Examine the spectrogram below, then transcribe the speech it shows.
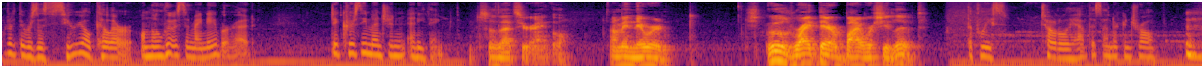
What if there was a serial killer on the loose in my neighborhood? Did Chrissy mention anything? so that's your angle. I mean, they were. It was right there by where she lived. The police totally have this under control. Can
